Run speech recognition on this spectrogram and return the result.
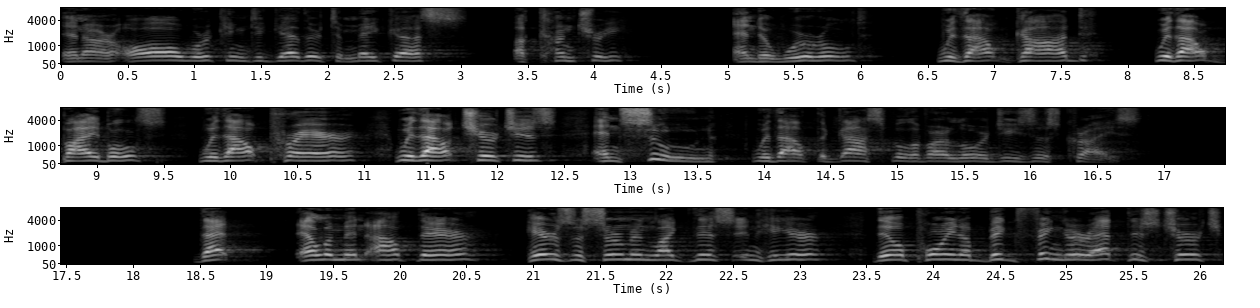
and are all working together to make us a country and a world without God, without Bibles, without prayer, without churches, and soon without the gospel of our Lord Jesus Christ that element out there, here's a sermon like this in here, they'll point a big finger at this church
